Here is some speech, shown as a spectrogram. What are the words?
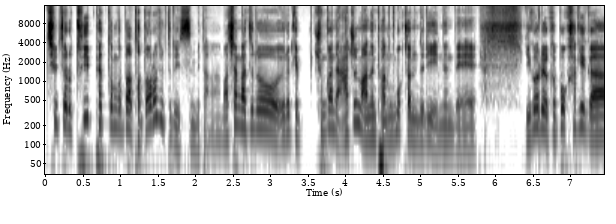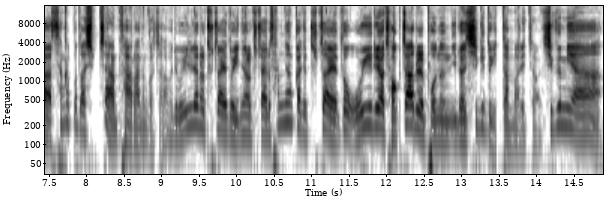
실제로 투입했던 것보다 더 떨어질 때도 있습니다. 마찬가지로 이렇게 중간에 아주 많은 변곡점들이 있는데 이거를 극복하기가 생각보다 쉽지 않다라는 거죠. 그리고 1년을 투자해도 2년을 투자해도 3년까지 투자해도 오히려 적자를 보는 이런 시기도 있단 말이죠. 지금이야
